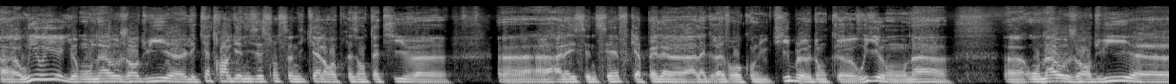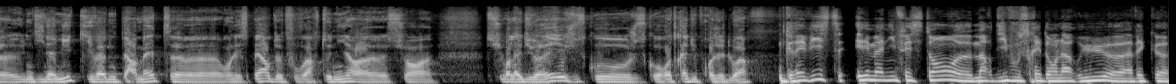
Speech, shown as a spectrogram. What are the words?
Euh, oui, oui, on a aujourd'hui euh, les quatre organisations syndicales représentatives euh, à la SNCF qui appellent à la grève reconductible. Donc euh, oui, on a euh, on a aujourd'hui une dynamique qui va nous permettre, on l'espère, de pouvoir tenir sur sur la durée jusqu'au jusqu'au retrait du projet de loi. Grévistes et manifestants, euh, mardi vous serez dans la rue euh, avec euh,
